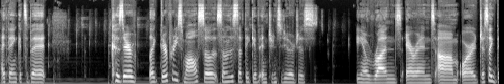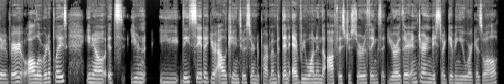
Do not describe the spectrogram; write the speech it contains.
I think it's a bit because they're like they're pretty small, so some of the stuff they give interns to do are just you know runs errands um or just like they're very all over the place. You know it's you're you they say that you're allocated to a certain department but then everyone in the office just sort of thinks that you're their intern and they start giving you work as well.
